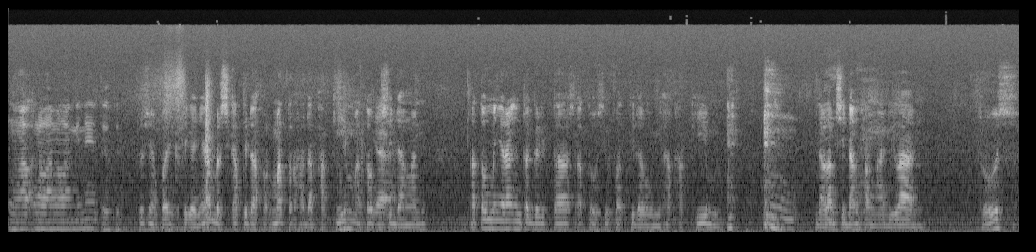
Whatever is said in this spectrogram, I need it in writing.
ngal- ngalang-ngalanginnya itu tuh Terus yang poin ketiganya bersikap tidak hormat terhadap hakim atau Ya. persidangan atau menyerang integritas atau sifat tidak memihak hakim dalam sidang pengadilan. Terus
